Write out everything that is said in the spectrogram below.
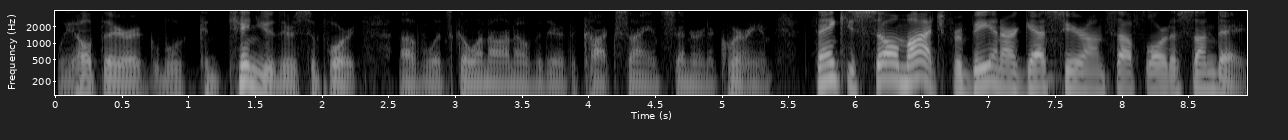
we hope they will continue their support of what's going on over there at the Cox Science Center and Aquarium. Thank you so much for being our guest here on South Florida Sunday.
